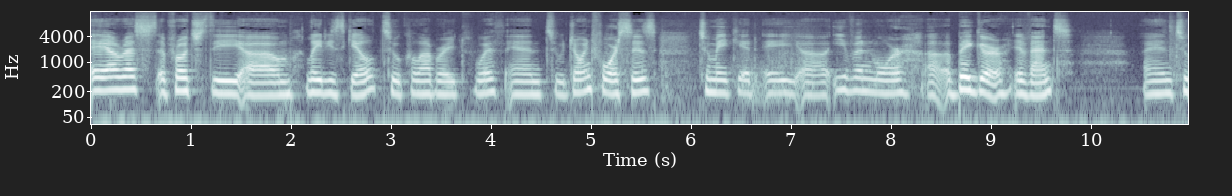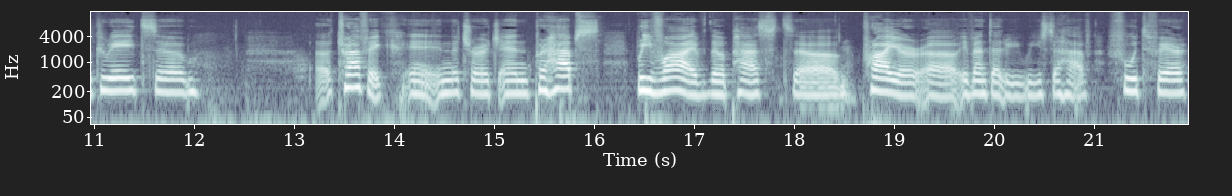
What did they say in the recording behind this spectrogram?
ARS approached the um, Ladies Guild to collaborate with and to join forces to make it a uh, even more uh, a bigger event and to create um, uh, traffic in, the church and perhaps revive the past uh, prior uh, event that we, we used to have food fair,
